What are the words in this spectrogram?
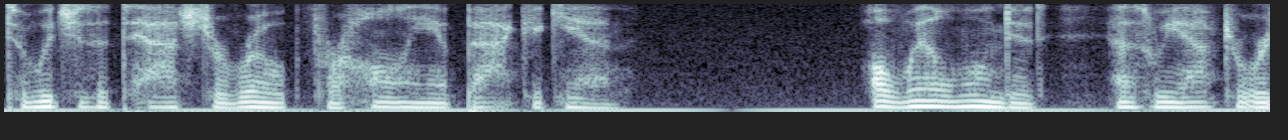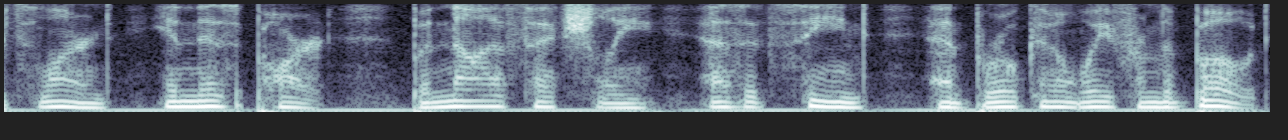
to which is attached a rope for hauling it back again. A whale wounded, as we afterwards learned, in this part, but not effectually, as it seemed, had broken away from the boat,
